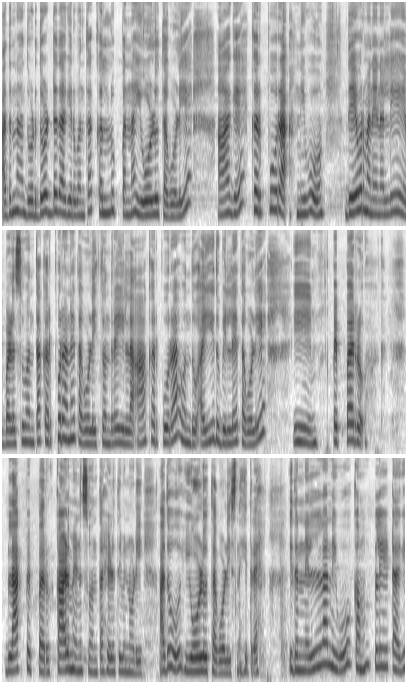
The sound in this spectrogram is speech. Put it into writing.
ಅದನ್ನು ದೊಡ್ಡ ದೊಡ್ಡದಾಗಿರುವಂಥ ಕಲ್ಲುಪ್ಪನ್ನು ಏಳು ತಗೊಳ್ಳಿ. ಹಾಗೆ ಕರ್ಪೂರ. ನೀವು ದೇವ್ರ ಮನೆಯಲ್ಲಿ ಬಳಸುವಂಥ ಕರ್ಪೂರನೇ ತಗೊಳ್ಳಿ. ತೊಂದರೆ ಇಲ್ಲ. ಆ ಕರ್ಪೂರ ಒಂದು ಐದು ಬಿಲ್ಲೆ ತಗೊಳ್ಳಿ. ಈ ಪೆಪ್ಪರು ಬ್ಲ್ಯಾಕ್ ಪೆಪ್ಪರ್, ಕಾಳು ಮೆಣಸು ಅಂತ ಹೇಳ್ತೀವಿ ನೋಡಿ. ಅದು ಏಳು ತಗೊಳ್ಳಿ ಸ್ನೇಹಿತರೆ. ಇದನ್ನೆಲ್ಲ ನೀವು ಕಂಪ್ಲೀಟಾಗಿ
